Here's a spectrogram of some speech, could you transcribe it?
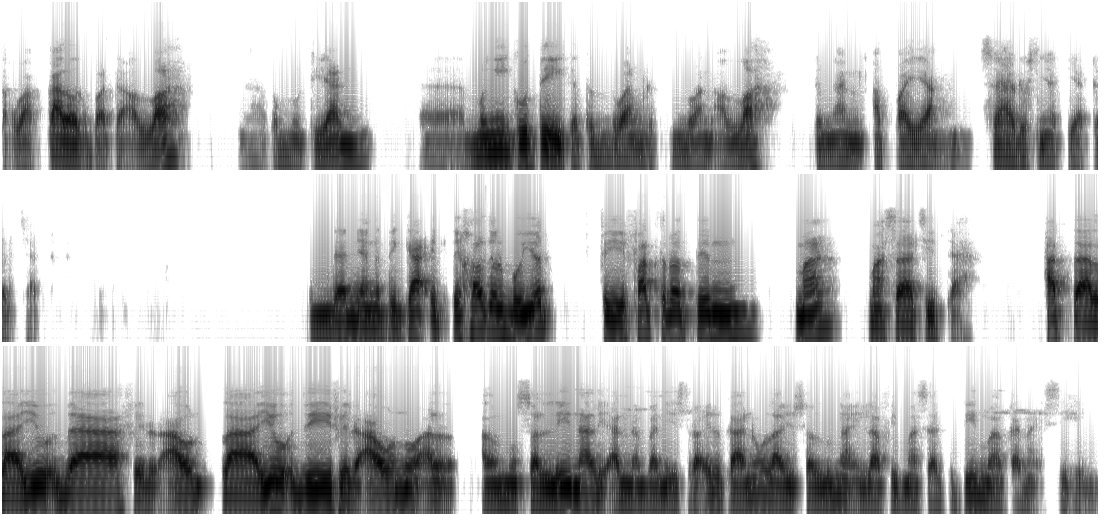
tawakal kepada Allah, nah, kemudian eh, mengikuti ketentuan-ketentuan Allah dengan apa yang seharusnya dia kerjakan. Kemudian yang ketiga, ittihadul buyut fi fatratin ma masajidah hatta la yu'dha fir'aun la yu'dhi fir'aunu al, al musallina li anna bani Israil kanu la yusalluna illa fi masajidi ma kana isihim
